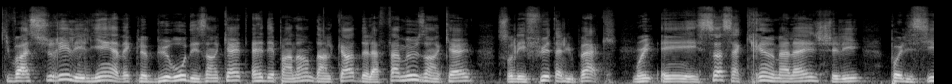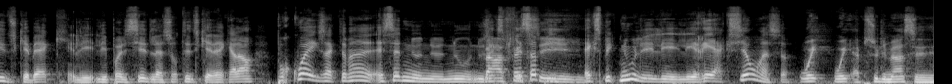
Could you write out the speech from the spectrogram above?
qui va assurer les liens avec le bureau des enquêtes indépendantes dans le cadre de la fameuse enquête sur les fuites à l'UPAC. Oui. Et ça, ça crée un malaise chez les policiers du Québec, les, les policiers de la Sûreté du Québec. Alors, pourquoi exactement? Essaie de nous, nous, nous, nous Ben, en expliquer fait, ça, puis explique-nous les, les, les réactions à ça. Oui, oui, absolument. C'est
